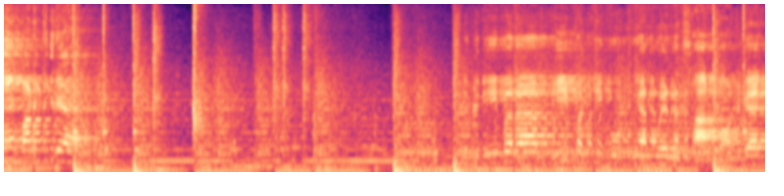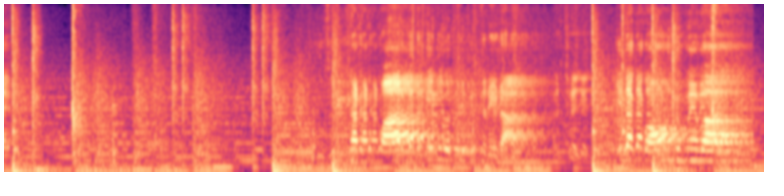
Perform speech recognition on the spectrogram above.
ਕੀ ਬਣ ਕੀ ਰਿਹਾ ਹੈ। ਤਕਰੀਬਨ 20-25 ਕੋਠੀਆਂ ਨੂੰ ਇਹ ਨੁਕਸਾਨ ਪਹੁੰਚ ਗਿਆ। ਦੂਸਰੀ ਸੜਕ ਪਾਰ ਕਰਕੇ ਵੀ ਉੱਥੇ ਵੀ ਤਰੇੜਾ। ਅੱਛਾ ਜੀ। ਇਹਦਾ ਕੌਣ ਜ਼ਿੰਮੇਵਾਰ? ਹੈ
